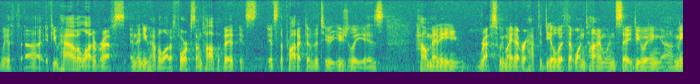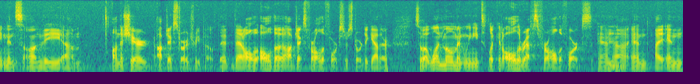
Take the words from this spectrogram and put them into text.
with uh, if you have a lot of refs and then you have a lot of forks on top of it, it's, it's the product of the two usually is how many refs we might ever have to deal with at one time when, say, doing uh, maintenance on the um, on the shared object storage repo. That that all all the objects for all the forks are stored together. So at one moment we need to look at all the refs for all the forks, and uh, and I, in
